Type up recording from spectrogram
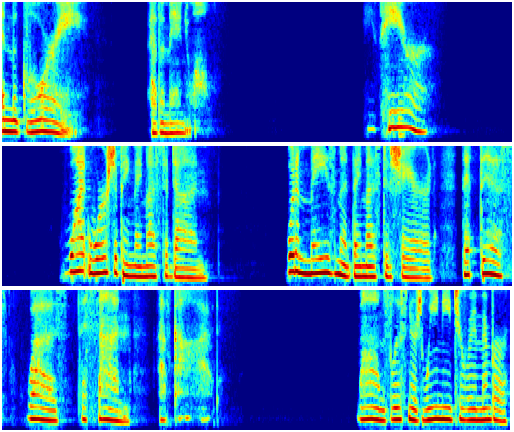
and the glory of Emmanuel. He's here. What worshiping they must have done. What amazement they must have shared that this was the Son of God. Moms, listeners, we need to remember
